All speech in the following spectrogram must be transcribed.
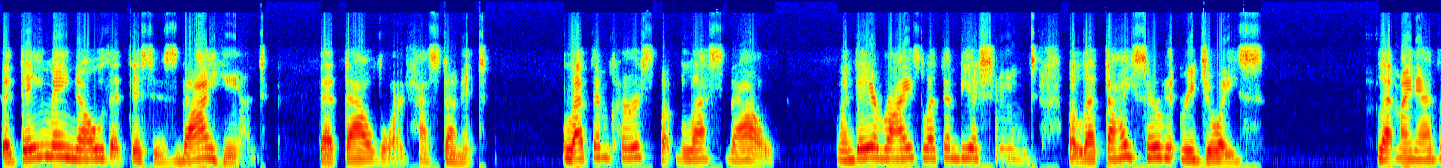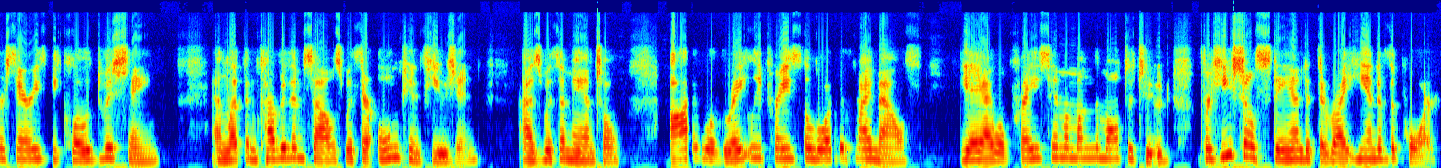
that they may know that this is thy hand, that thou, Lord, hast done it. Let them curse, but bless thou. When they arise, let them be ashamed, but let thy servant rejoice. Let mine adversaries be clothed with shame, and let them cover themselves with their own confusion, as with a mantle. I will greatly praise the Lord with my mouth. Yea, I will praise him among the multitude, for he shall stand at the right hand of the poor,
